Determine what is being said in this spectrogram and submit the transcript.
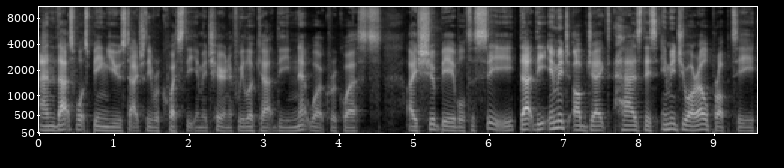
And that's what's being used to actually request the image here. And if we look at the network requests, I should be able to see that the image object has this image URL property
